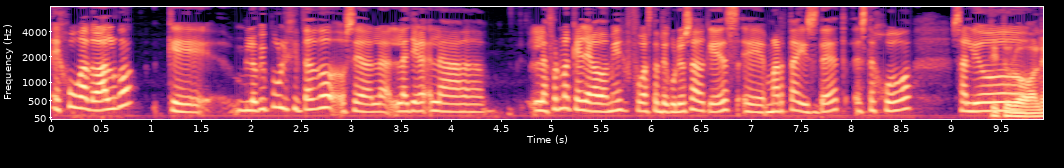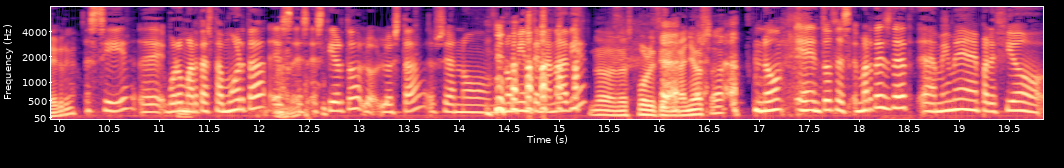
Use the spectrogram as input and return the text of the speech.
he jugado algo que lo vi publicitado, o sea, la, la, llega- la- la forma que ha llegado a mí fue bastante curiosa, que es eh, Marta is Dead. Este juego salió... Título alegre. Sí, eh, bueno, Marta está muerta, es, Vale. es, es cierto, lo, lo está, o sea, no, no mienten a nadie. No, no es publicidad engañosa. No, eh, entonces, Marta is Dead a mí me pareció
